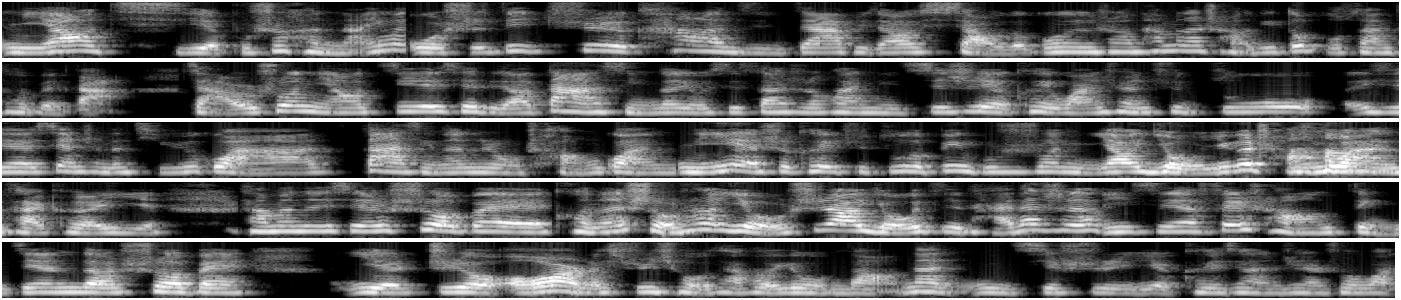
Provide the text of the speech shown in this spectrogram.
你要起也不是很难，因为我实际去看了几家比较小的供应商，他们的场地都不算特别大。假如说你要接一些比较大型的游戏赛事的话，你其实也可以完全去租一些现成的体育馆啊，大型的那种场馆，你也是可以去租的，并不是说你要有一个场馆 才可以。他们那些设备可能手上有是要有几台，但是一些非常顶尖的设备也只有偶尔的需求才会用到。那你其实也可以像你之前说，完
